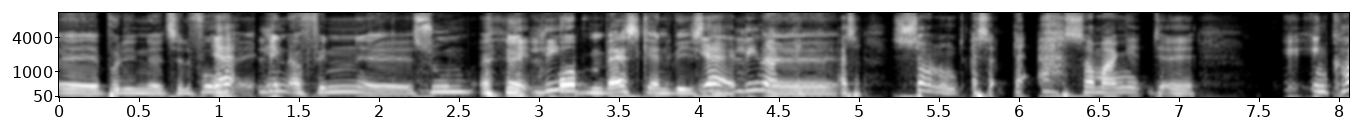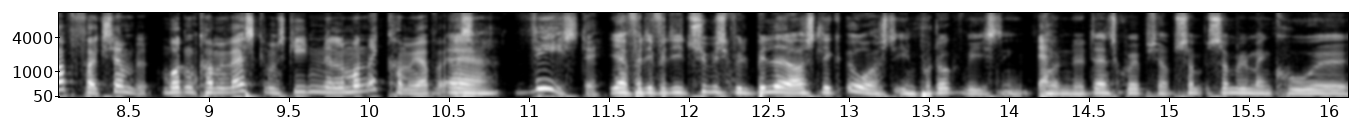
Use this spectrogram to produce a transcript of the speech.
øh, på din øh, telefon, Ja, ja, lige- ind og finde øh, Zoom, Lige- åben vaskeanvisning. Ja, lige nok. Øh, altså, sådan nogle, altså, der er så mange... Øh, en kop for eksempel, må den komme i vaskemaskinen, eller må den ikke komme i op? Ja, Altså, ja. vis det. Ja, fordi, fordi typisk vil billedet også ligge øverst i en produktvisning Ja. ja. på en øh, dansk webshop. Så, så vil man kunne, øh,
